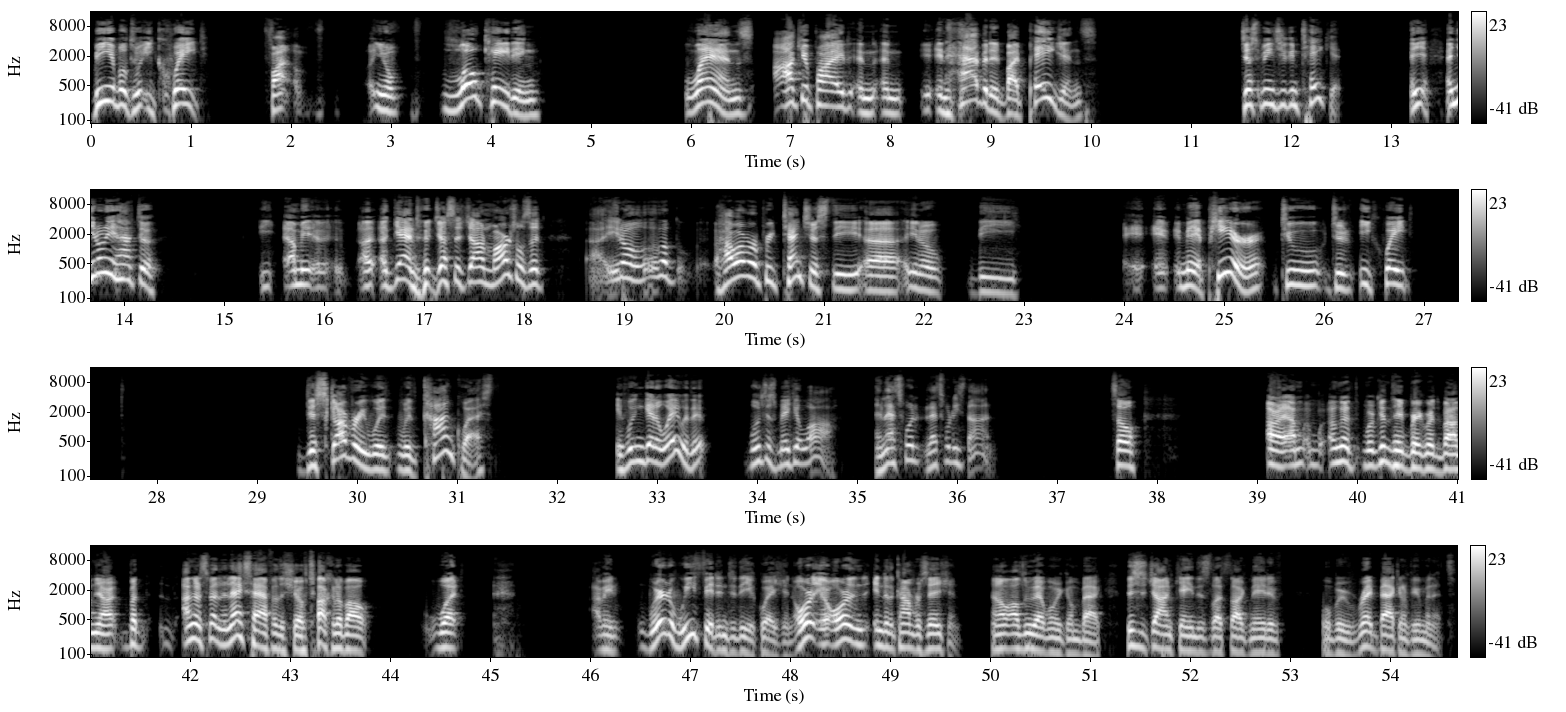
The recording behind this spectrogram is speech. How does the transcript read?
being able to equate, you know, locating lands occupied and, and inhabited by pagans just means you can take it. And you, and you don't even have to, I mean, uh, again, just as John Marshall said, uh, you know, look, however pretentious the, uh, you know, the it, it may appear to to equate discovery with with conquest. If we can get away with it, we'll just make it law, and that's what that's what he's done. So, all right, I'm, I'm gonna we're gonna take a break with the bottom yard, but I'm gonna spend the next half of the show talking about what I mean. Where do we fit into the equation, or or into the conversation? And I'll, I'll do that when we come back. This is John Kane. This is Let's Talk Native. We'll be right back in a few minutes.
